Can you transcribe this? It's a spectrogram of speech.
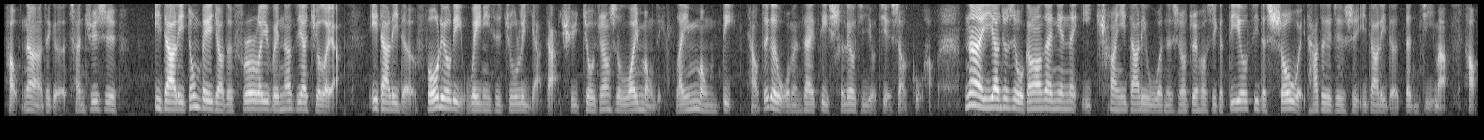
好，那这个产区是意大利东北角的 Friuli Venezia Giulia，意大利的佛留里威尼斯朱利亚大区，酒庄是雷蒙蒂，雷蒙蒂。好，这个我们在第十六集有介绍过。好，那一样就是我刚刚在念那一串意大利文的时候，最后是一个 DOC 的收尾，它这个就是意大利的等级嘛。好，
